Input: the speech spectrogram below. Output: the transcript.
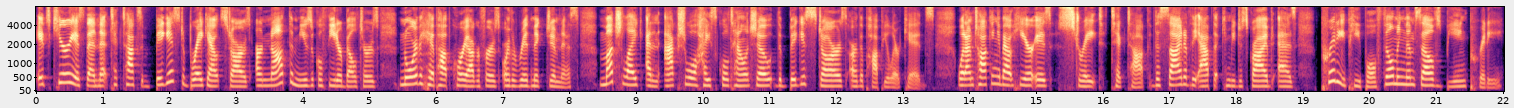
It's curious then that TikTok's biggest breakout stars are not the musical theater belters, nor the hip hop choreographers or the rhythmic gymnasts. Much like at an actual high school talent show, the biggest stars are the popular kids. What I'm talking about here is straight TikTok, the side of the app that can be described as pretty people filming themselves being pretty.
